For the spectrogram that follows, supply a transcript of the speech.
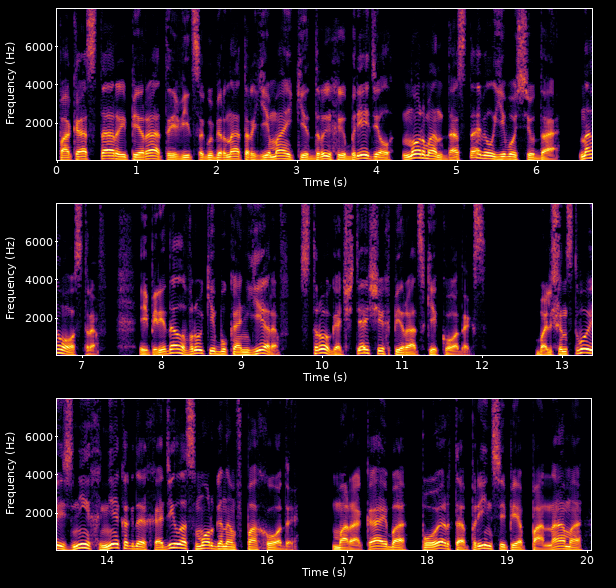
Пока старый пират и вице-губернатор Ямайки дрых и бредил, Норман доставил его сюда, на остров, и передал в руки буконьеров, строго чтящих пиратский кодекс. Большинство из них некогда ходило с Морганом в походы. Маракайба, Пуэрто-Принсипе, Панама —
